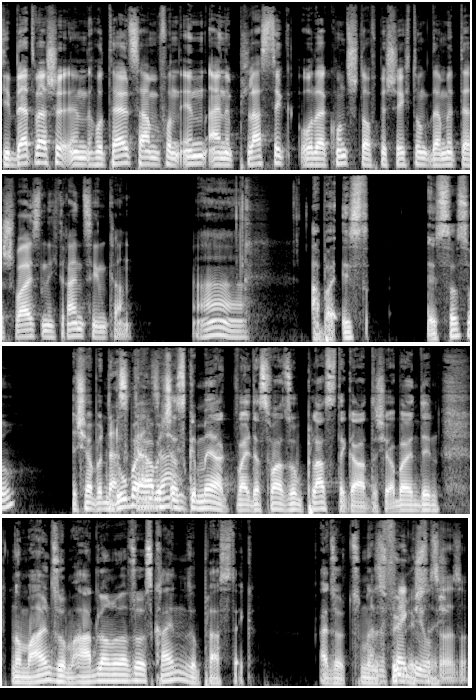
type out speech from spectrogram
die Bettwäsche in Hotels haben von innen eine Plastik- oder Kunststoffbeschichtung, damit der Schweiß nicht reinziehen kann. Ah, Aber ist, ist das so? Ich habe in Das Dubai habe ich das gemerkt, weil das war so plastikartig, aber in den normalen, so im Adlon oder so, ist kein so Plastik. Also also zumindest fühle Fake ich News nicht. oder so.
